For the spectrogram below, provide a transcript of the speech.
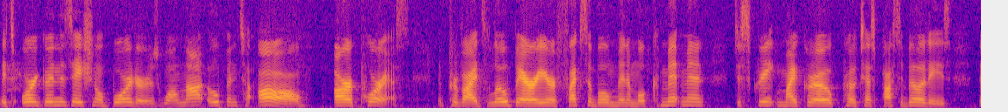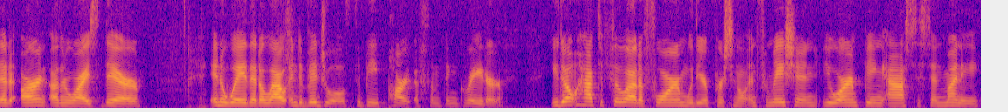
Its organizational borders, while not open to all, are porous. It provides low barrier, flexible, minimal commitment, discrete micro protest possibilities that aren't otherwise there in a way that allow individuals to be part of something greater. You don't have to fill out a form with your personal information. You aren't being asked to send money.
